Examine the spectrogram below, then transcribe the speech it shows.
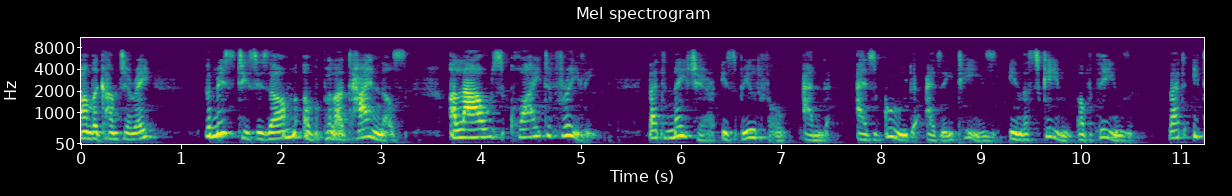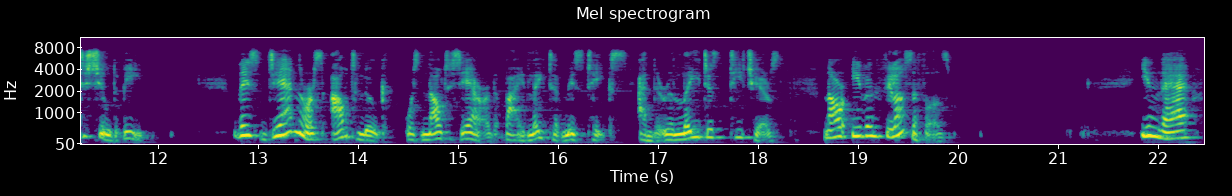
On the contrary, the mysticism of Plotinus allows quite freely that nature is beautiful and as good as it is in the scheme of things that it should be. This generous outlook was not shared by later mystics and religious teachers nor even philosophers. In their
